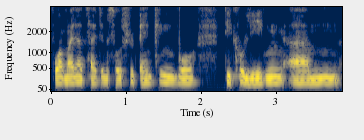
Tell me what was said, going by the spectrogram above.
vor meiner Zeit im Social Banking, wo die Kollegen ähm,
